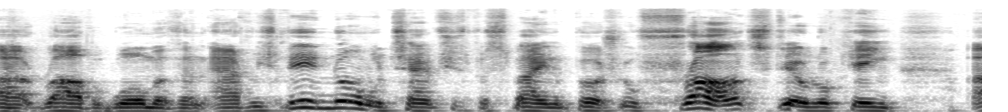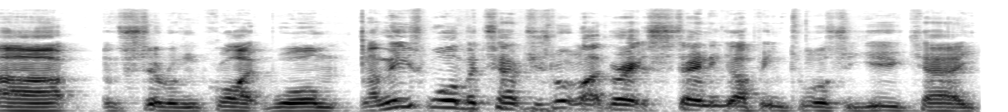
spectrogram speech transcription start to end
uh, rather warmer than average, near normal temperatures for Spain and Portugal. France still looking uh, still looking quite warm. And these warmer temperatures look like they're extending up in towards the UK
